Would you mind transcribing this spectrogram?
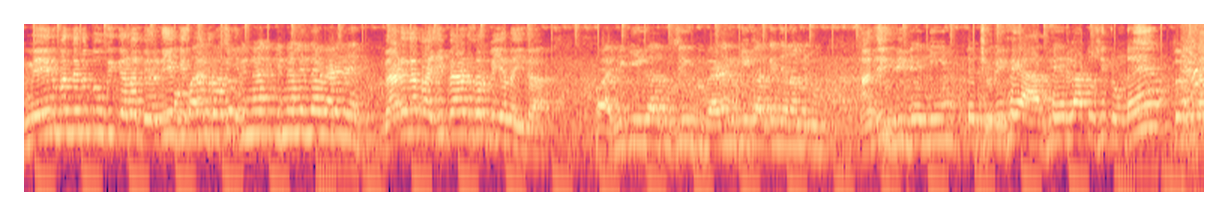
ਮੇਨ ਬੰਦੇ ਨੂੰ ਤੂੰ ਕੀ ਕਹਿਣਾ ਬਿਲਦੀ ਹੈ ਕਿਸ ਭਾਈ ਦੱਸੋ ਤਰ੍ਹਾਂ ਕਿੰਨਾ ਕਿੰਨਾ ਲੈਂਦਾ ਵੈੜੇ ਦੇ? ਵੈੜੇ ਦਾ ਭਾਈ ਜੀ 6500 ਰੁਪਏ ਲਈਦਾ। ਭਾਜੀ ਕੀ ਗੱਲ ਤੁਸੀਂ ਵੈੜੇ ਨੂੰ ਕੀ ਕਰਕੇ ਦੇਣਾ ਮੈਨੂੰ? ਹਾਂਜੀ। ਚੂੜੀ ਫੇਰਨੀ ਆ ਤੇ ਛੁਰੀ ਫੇ ਆ ਫੇਰ ਲਾ ਤੁਸੀਂ ਟੁੰਡੇ ਆ? ਤੁਸੀਂ ਤਾਂ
